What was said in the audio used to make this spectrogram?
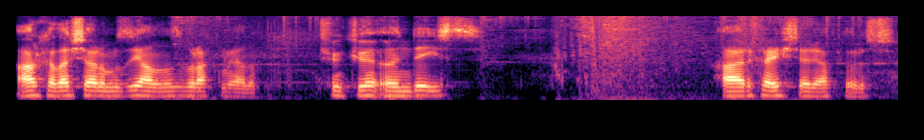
Arkadaşlarımızı yalnız bırakmayalım. Çünkü öndeyiz. Harika işler yapıyoruz.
